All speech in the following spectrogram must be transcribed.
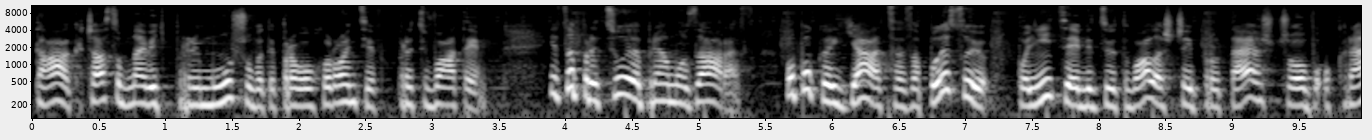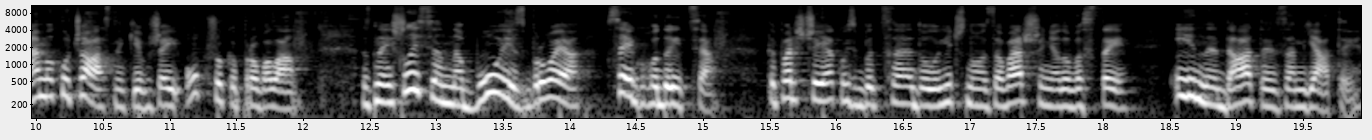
Так, часом навіть примушувати правоохоронців працювати. І це працює прямо зараз. Бо поки я це записую, поліція відзвітувала ще й про те, що в окремих учасників вже й обшуки провела. Знайшлися набої, зброя, все як годиться. Тепер ще якось би це до логічного завершення довести і не дати зам'яти.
